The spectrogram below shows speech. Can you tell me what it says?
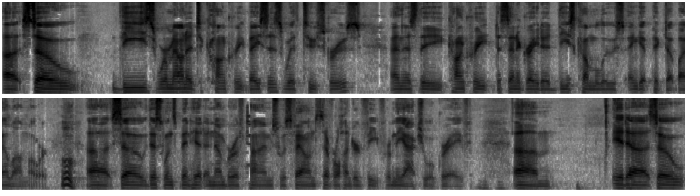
Uh, so these were mounted to concrete bases with two screws. And as the concrete disintegrated, these come loose and get picked up by a lawnmower. Uh, so this one's been hit a number of times, was found several hundred feet from the actual grave. Um, it uh, so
